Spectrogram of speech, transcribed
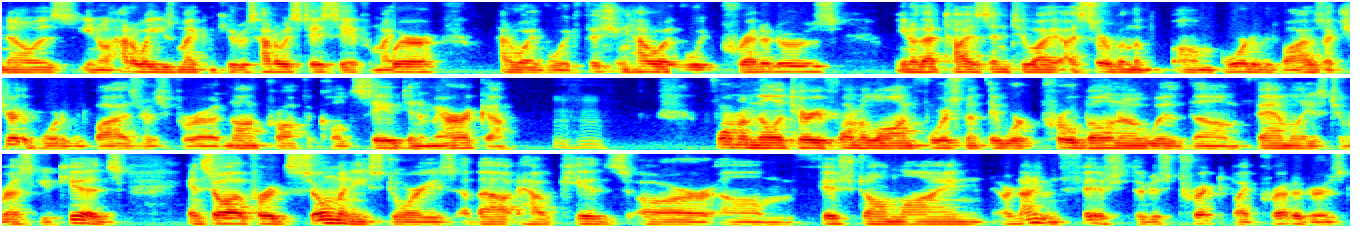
know is, you know, how do I use my computers? How do I stay safe from my where? How do I avoid phishing? How do I avoid predators? You know, that ties into I, I serve on the um, board of advisors. I chair the board of advisors for a nonprofit called Saved in America. Mm-hmm. Former military, former law enforcement. They work pro bono with um, families to rescue kids. And so I've heard so many stories about how kids are um, fished online, or not even fished, they're just tricked by predators.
